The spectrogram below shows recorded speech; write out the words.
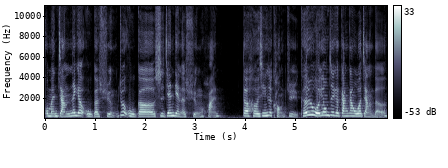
我们讲的那个五个循，就五个时间点的循环的核心是恐惧。可是如果用这个刚刚我讲的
